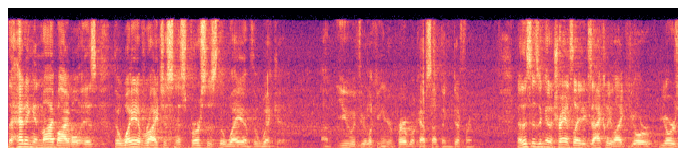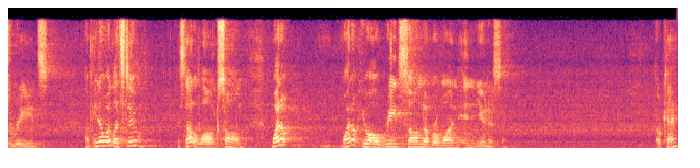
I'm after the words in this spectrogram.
The heading in my Bible is the way of righteousness versus the way of the wicked. Um, you, if you're looking in your prayer book, have something different. Now, this isn't going to translate exactly like your, yours reads. Um, you know what? Let's do. It's not a long psalm. Why don't Why don't you all read Psalm number one in unison? Okay.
